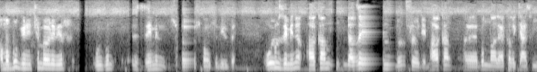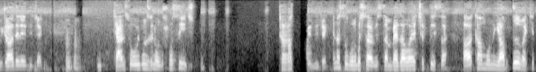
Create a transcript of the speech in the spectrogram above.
Ama Hı hı. bugün için böyle bir uygun zemin söz konusu değildi. Uygun zemini Hakan biraz da söyleyeyim. Hakan e, bununla alakalı kendisi mücadele edecek. Hı hı. Kendisi uygun zemin oluşması için çaba edecek. Nasıl bunu başarabilirsen bedavaya çıktıysa Hakan bunu yaptığı vakit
